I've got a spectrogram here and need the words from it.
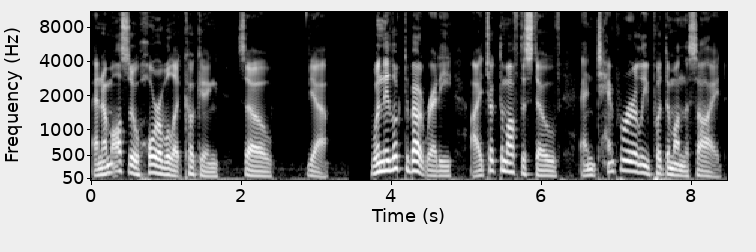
and I'm also horrible at cooking, so yeah. When they looked about ready, I took them off the stove and temporarily put them on the side.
